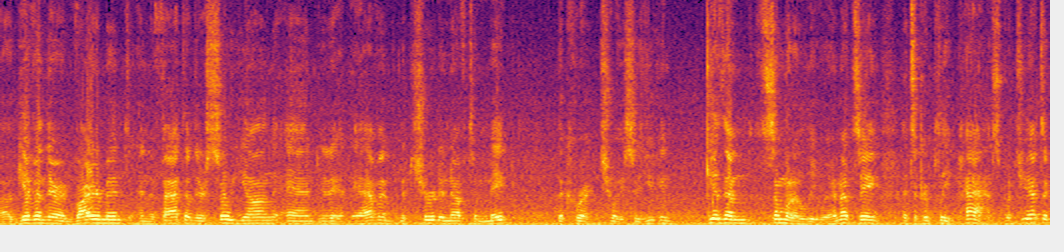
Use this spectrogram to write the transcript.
uh, given their environment and the fact that they're so young and they haven't matured enough to make the correct choices. You can give them somewhat of leeway. I'm not saying it's a complete pass, but you have to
